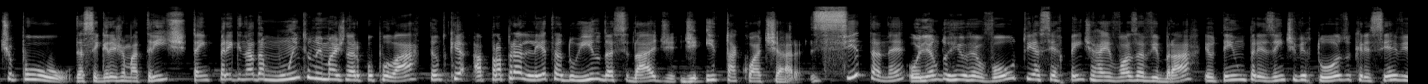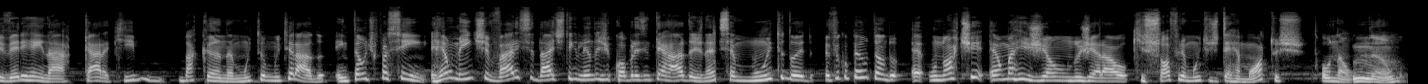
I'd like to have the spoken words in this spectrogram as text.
tipo, dessa igreja matriz, tá impregnada muito no imaginário popular, tanto que a própria letra do hino da cidade cidade de Itacoatiara, cita, né? Olhando o rio revolto e a serpente raivosa vibrar, eu tenho um presente virtuoso, crescer, viver e reinar. Cara, que bacana, muito, muito irado. Então, tipo assim, realmente várias cidades têm lendas de cobras enterradas, né? Isso é muito doido. Eu fico perguntando, é, o norte é uma região, no geral, que sofre muito de terremotos ou não? Não.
